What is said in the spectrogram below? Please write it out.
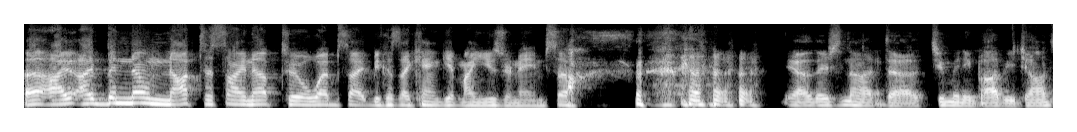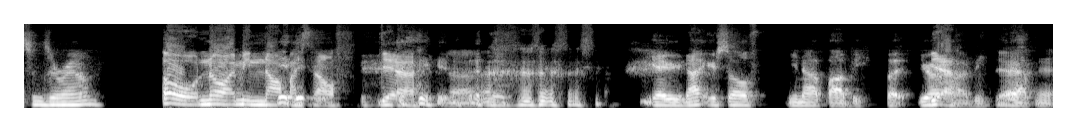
I, I've been known not to sign up to a website because I can't get my username. So, yeah, there's not uh, too many Bobby Johnsons around. Oh no, I mean not myself. Yeah. Yeah, you're not yourself. You're not Bobby, but you're yeah, Bobby. Yeah. yeah.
